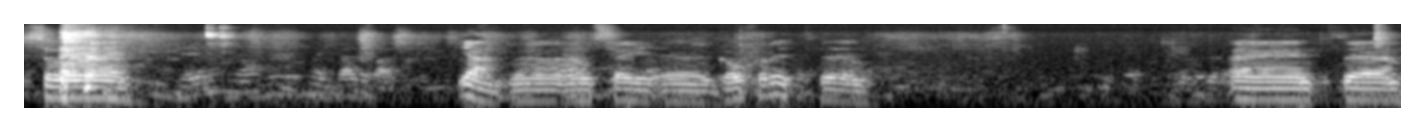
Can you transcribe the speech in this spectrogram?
So uh, yeah, uh, I would say uh, go for it. Um, and um,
